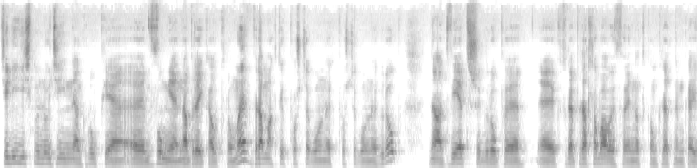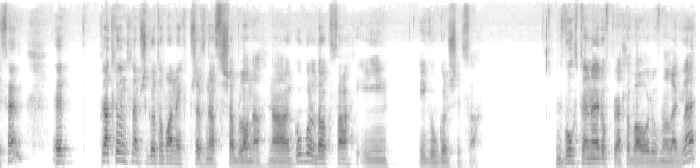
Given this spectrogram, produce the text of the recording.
dzieliliśmy ludzi na grupie e, w umie na breakout roomy w ramach tych poszczególnych, poszczególnych grup na dwie, trzy grupy, e, które pracowały sobie nad konkretnym case'em, e, pracując na przygotowanych przez nas szablonach na Google Docsach i, i Google Sheetsach. Dwóch trenerów pracowało równolegle,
